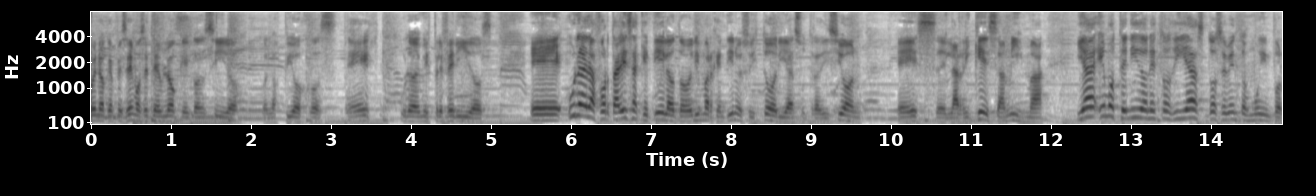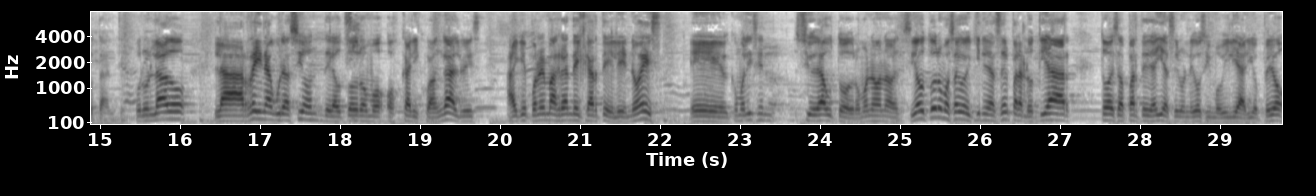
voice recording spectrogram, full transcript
Bueno que empecemos este bloque con Ciro, con los piojos, ¿eh? uno de mis preferidos. Eh, una de las fortalezas que tiene el automovilismo argentino es su historia, su tradición, es eh, la riqueza misma. Y hemos tenido en estos días dos eventos muy importantes. Por un lado, la reinauguración del Autódromo Oscar y Juan Galvez. Hay que poner más grande el cartel, no es como le dicen, ciudad autódromo. No, no, ciudad autódromo es algo que quieren hacer para lotear, toda esa parte de ahí, hacer un negocio inmobiliario. Pero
